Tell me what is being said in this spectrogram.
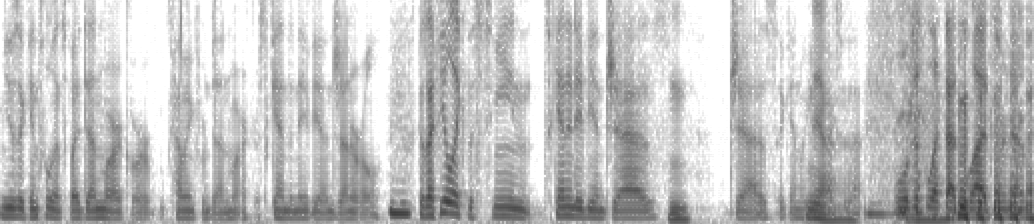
music influenced by Denmark or coming from Denmark or Scandinavia in general, because I feel like the scene Scandinavian jazz, Mm. jazz again. We get Yeah. back to that. We'll just let that slide for now.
